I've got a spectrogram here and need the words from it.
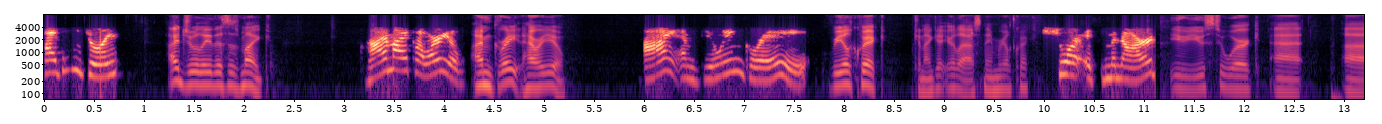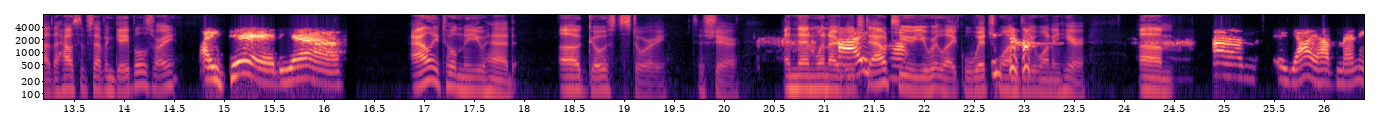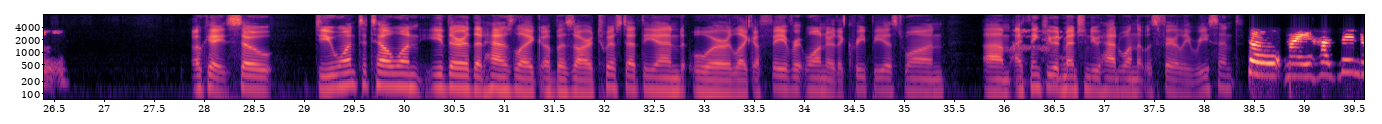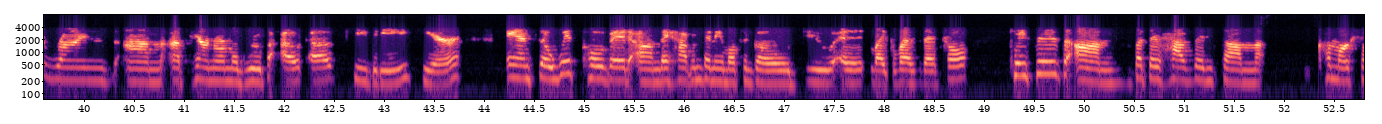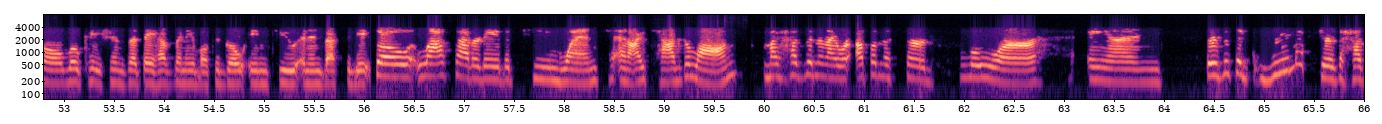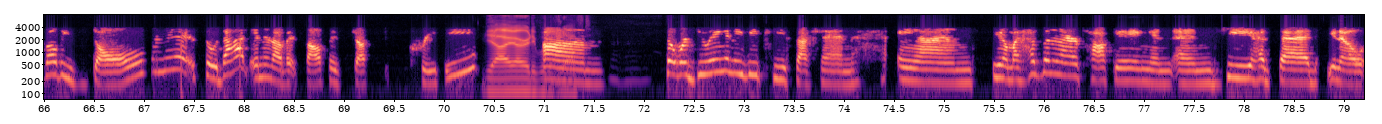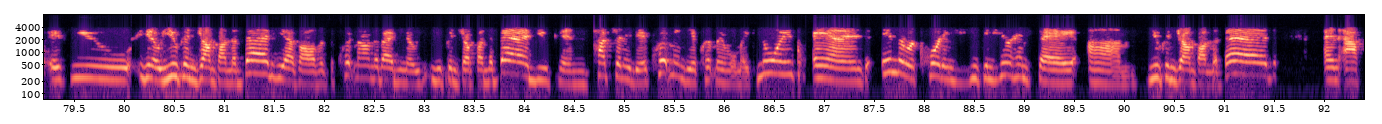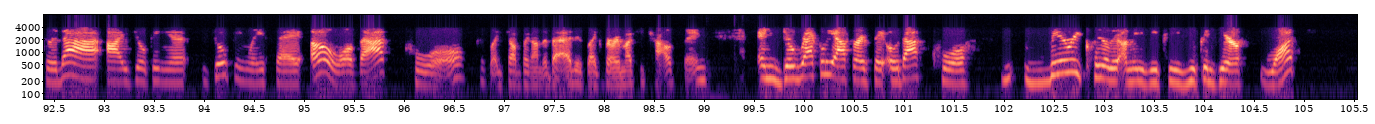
Hi, this is Julie. Hi, Julie. This is Mike. Hi, Mike. How are you? I'm great. How are you? I am doing great. Real quick, can I get your last name real quick? Sure, it's Menard. You used to work at uh, the House of Seven Gables, right? I did, yeah. Allie told me you had a ghost story to share. And then when I I reached out to you, you were like, which one do you want to hear? Um, Um, yeah, I have many. okay, so do you want to tell one either that has like a bizarre twist at the end or like a favorite one or the creepiest one? Um, I think you had mentioned you had one that was fairly recent. So my husband runs um, a paranormal group out of Peabody here. And so with COVID, um, they haven't been able to go do a, like residential cases, um, but there have been some commercial locations that they have been able to go into and investigate. So last Saturday, the team went and I tagged along. My husband and I were up on the third floor and there's this like room upstairs that has all these dolls in it. So that in and of itself is just creepy. Yeah, I already would have. Um, so we're doing an EVP session and, you know, my husband and I are talking and, and he had said, you know, if you, you know, you can jump on the bed. He has all of his equipment on the bed. You know, you can jump on the bed. You can touch any of the equipment. The equipment will make noise. And in the recording, you can hear him say, um, you can jump on the bed. And after that, I joking, jokingly say, oh, well, that's cool. Cause like jumping on the bed is like very much a child thing. And directly after I say, oh, that's cool, very clearly on the EVP, you can hear what?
